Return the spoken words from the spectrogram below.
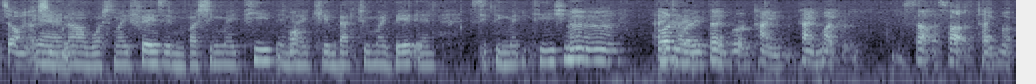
jump your and I uh, washed my face and brushing my teeth, and. I came back to my bed and sitting meditation. Mm, I tried- worry, that time, time up. Sa, time up.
